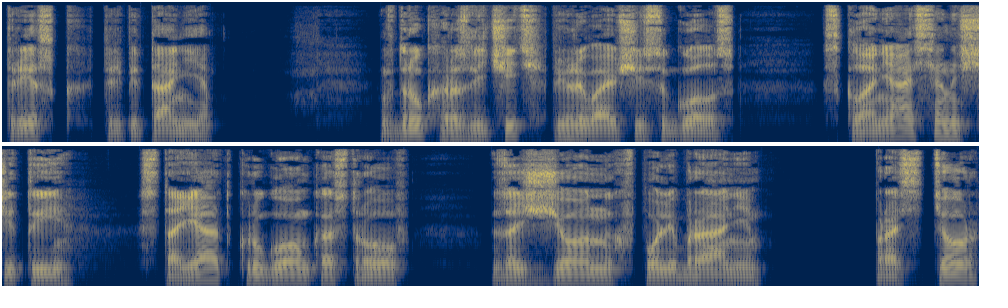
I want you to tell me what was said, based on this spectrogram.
треск, трепетание. Вдруг различить прерывающийся голос «Склоняйся на щиты, стоят кругом костров, зажженных в поле брани, простер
